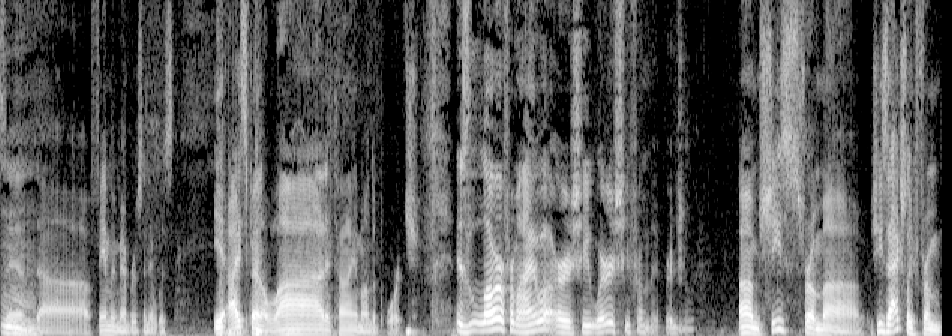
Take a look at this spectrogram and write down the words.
Hmm. and uh, family members, and it was. It, I spent a lot of time on the porch. Is Laura from Iowa, or is she? Where is she from originally? Um, she's from. Uh, she's actually from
